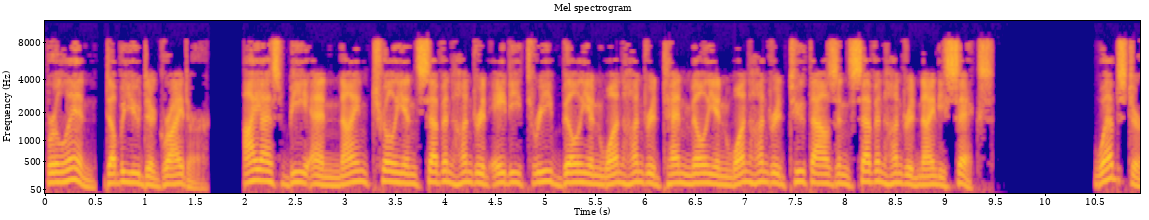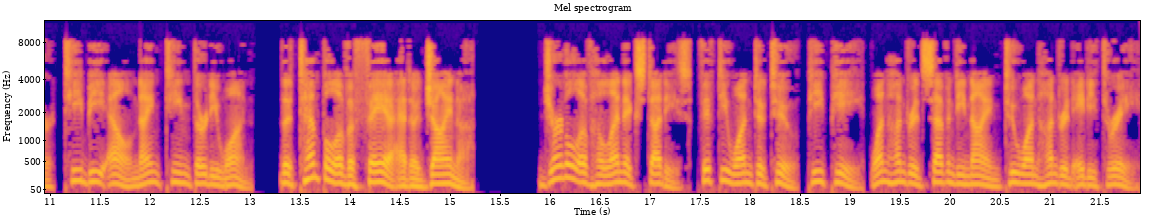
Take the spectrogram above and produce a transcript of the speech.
Berlin, W. de Gruyter. ISBN 9783110102796. Webster, T.B.L. 1931. The Temple of Aphea at Aegina. Journal of Hellenic Studies, 51–2, pp. 179–183.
